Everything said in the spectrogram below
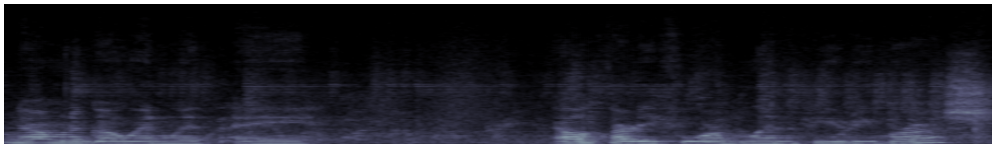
Now I'm going to go in with a L34 Blend Beauty brush.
